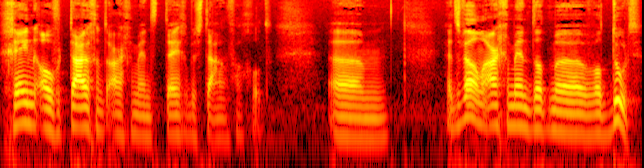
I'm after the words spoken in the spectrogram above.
geen overtuigend argument tegen bestaan van God. Um, het is wel een argument dat me wat doet.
